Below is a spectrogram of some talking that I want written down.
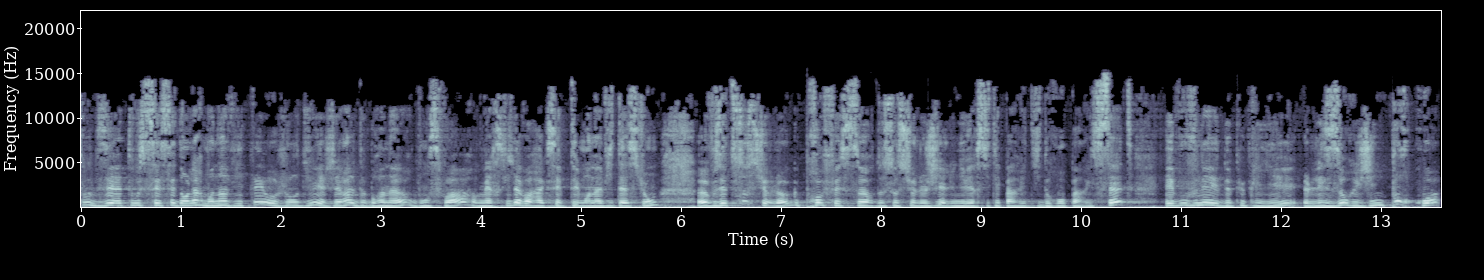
Toutes et à tous. C'est dans l'air mon invité aujourd'hui est Gérald Brunner. Bonsoir. Merci d'avoir accepté mon invitation. Euh, vous êtes sociologue, professeur de sociologie à l'Université Paris Diderot Paris 7 et vous venez de publier Les origines. Pourquoi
